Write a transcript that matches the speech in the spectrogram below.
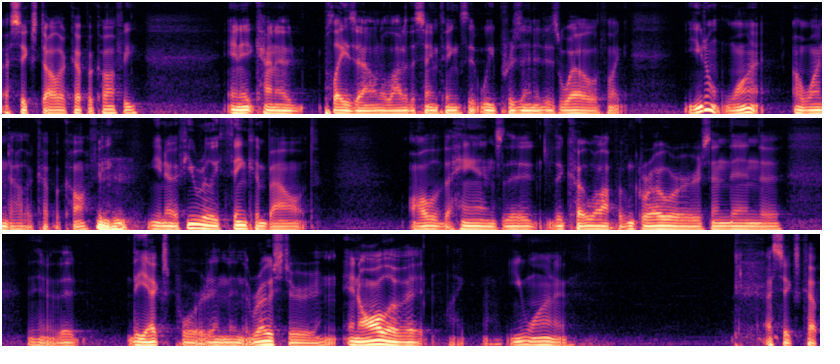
a six dollar cup of coffee, and it kind of plays out a lot of the same things that we presented as well. Of Like, you don't want a one dollar cup of coffee. Mhm. You know, if you really think about all of the hands, the the co-op of growers, and then the you know the the export, and then the roaster, and and all of it, like you want a a six cup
